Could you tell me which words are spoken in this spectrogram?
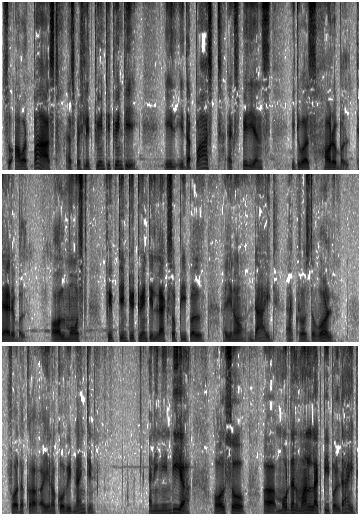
So, our past, especially 2020, is, the past experience, it was horrible, terrible. Almost 15 to 20 lakhs of people, uh, you know, died across the world for the, uh, you know, COVID 19. And in India, also uh, more than 1 lakh people died.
